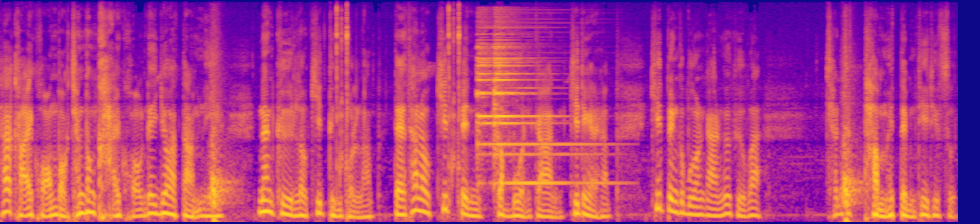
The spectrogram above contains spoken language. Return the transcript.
ถ้าขายของบอกฉันต้องขายของได้ยอดตามนี้ นั่นคือเราคิดถึงผลลัพธ์ แต่ถ้าเราคิดเป็นกระบวนการคิดยังไงครับ คิดเป็นกระบวนการก็คือว่า ฉันจะทำให้เต็มที่ที่สุด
